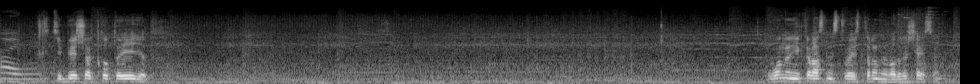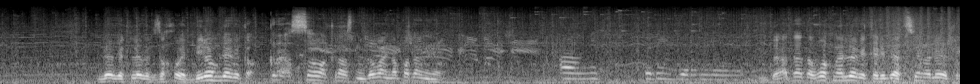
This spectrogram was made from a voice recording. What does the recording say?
Ай, К тебе сейчас кто-то едет. Вон они красные с твоей стороны, возвращайся. Левик, Левик заходит. Берем Левика. Красава красный, давай, нападай на него. А у них триггер левый. Да, да, да, вот на Левика, ребят, все на Левика.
